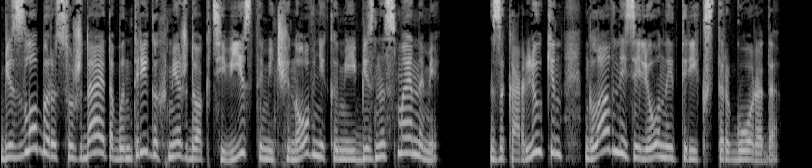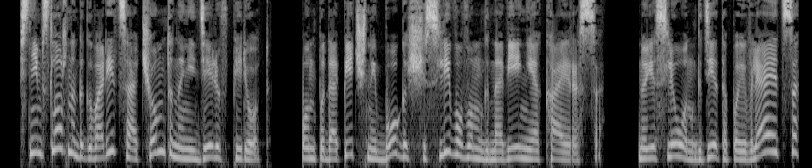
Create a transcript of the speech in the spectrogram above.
Без злобы рассуждает об интригах между активистами, чиновниками и бизнесменами. Закарлюкин — главный зеленый трикстер города. С ним сложно договориться о чем-то на неделю вперед. Он подопечный бога счастливого мгновения Кайроса. Но если он где-то появляется,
